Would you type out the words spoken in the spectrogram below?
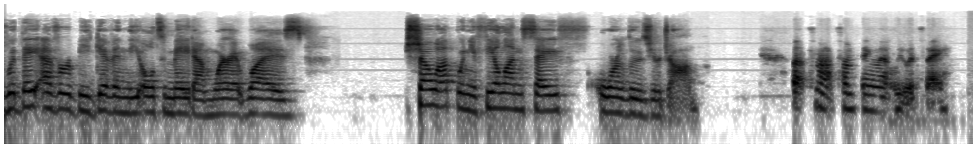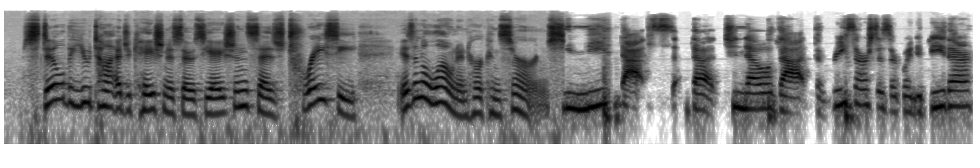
Would they ever be given the ultimatum where it was show up when you feel unsafe or lose your job? That's not something that we would say. Still, the Utah Education Association says Tracy isn't alone in her concerns. We need that, that to know that the resources are going to be there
